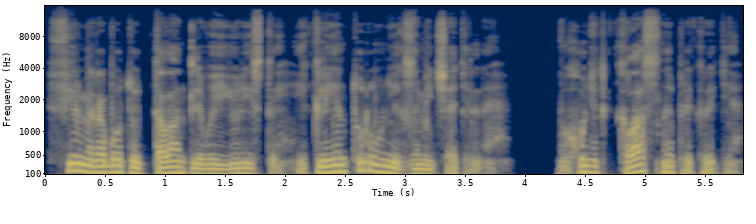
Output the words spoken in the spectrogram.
В фирме работают талантливые юристы, и клиентура у них замечательная. Выходит классное прикрытие.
